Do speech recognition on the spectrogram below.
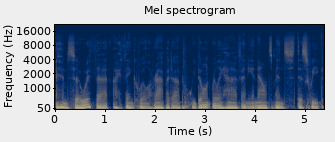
And so, with that, I think we'll wrap it up. We don't really have any announcements this week.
